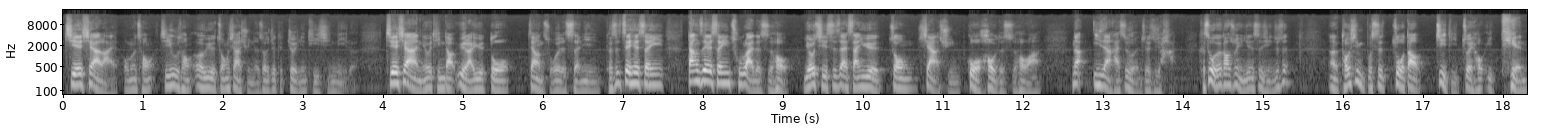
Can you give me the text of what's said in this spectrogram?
接下来我们从几乎从二月中下旬的时候就就已经提醒你了，接下来你会听到越来越多这样所谓的声音。可是这些声音，当这些声音出来的时候，尤其是在三月中下旬过后的时候啊，那依然还是有人就去喊。可是我会告诉你一件事情，就是呃，投信不是做到季底最后一天。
